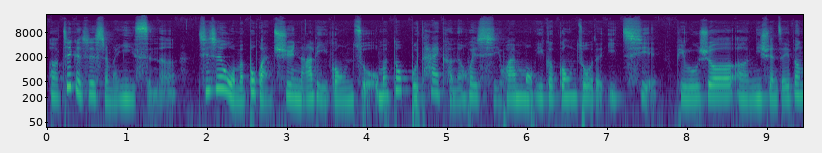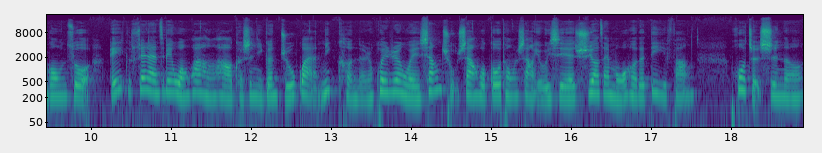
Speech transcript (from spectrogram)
呃，这个是什么意思呢？其实我们不管去哪里工作，我们都不太可能会喜欢某一个工作的一切。比如说，呃，你选择一份工作，诶，虽然这边文化很好，可是你跟主管，你可能会认为相处上或沟通上有一些需要在磨合的地方，或者是呢，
